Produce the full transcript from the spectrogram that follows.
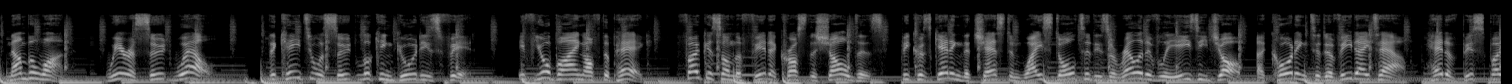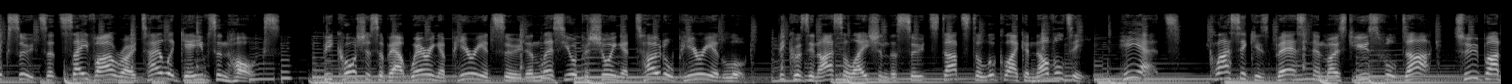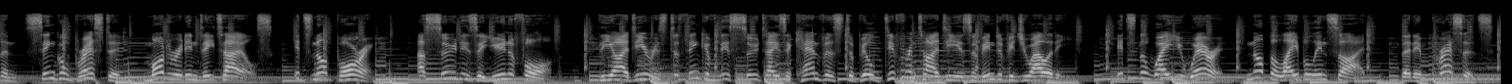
Number 1. Wear a suit well. The key to a suit looking good is fit. If you're buying off the peg, focus on the fit across the shoulders, because getting the chest and waist altered is a relatively easy job, according to Davide Taub, head of bespoke suits at Savile Taylor Gieves and Hawkes. Be cautious about wearing a period suit unless you're pursuing a total period look, because in isolation the suit starts to look like a novelty. He adds, Classic is best and most useful dark, two-button, single-breasted, moderate in details. It's not boring. A suit is a uniform. The idea is to think of this suit as a canvas to build different ideas of individuality. It's the way you wear it, not the label inside, that impresses.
